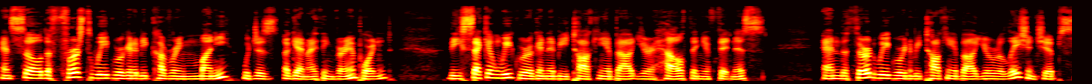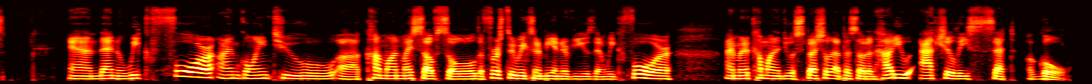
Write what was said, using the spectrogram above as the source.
And so the first week, we're going to be covering money, which is, again, I think very important. The second week, we're going to be talking about your health and your fitness. And the third week, we're going to be talking about your relationships. And then week four, I'm going to uh, come on myself solo. The first three weeks are going to be interviews. Then week four, I'm going to come on and do a special episode on how do you actually set a goal?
